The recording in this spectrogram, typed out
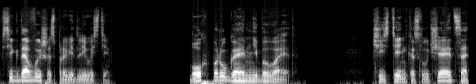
всегда выше справедливости. Бог поругаем не бывает. Частенько случается,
